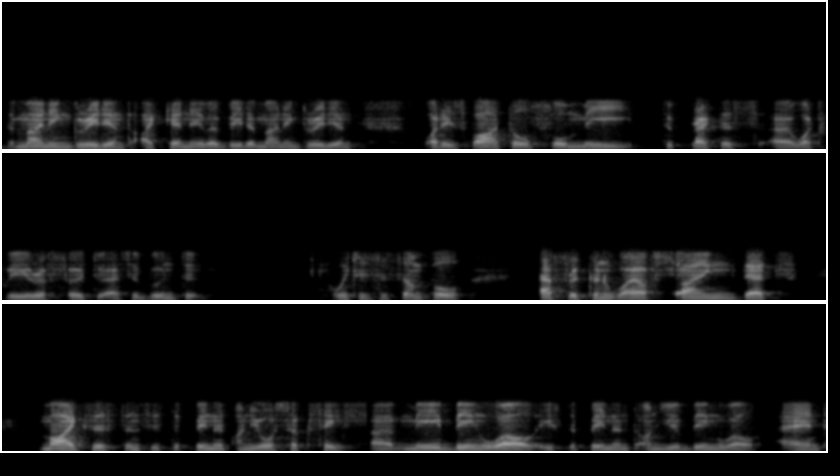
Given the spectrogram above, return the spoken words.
the main ingredient, I can never be the main ingredient. What is vital for me to practice uh, what we refer to as Ubuntu, which is a simple African way of saying that my existence is dependent on your success. Uh, me being well is dependent on you being well. And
